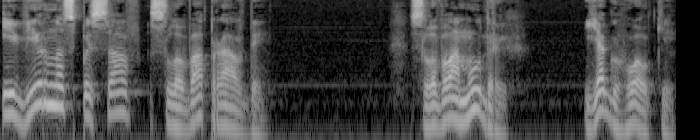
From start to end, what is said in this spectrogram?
і вірно списав слова правди. Слова мудрих, як голки,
